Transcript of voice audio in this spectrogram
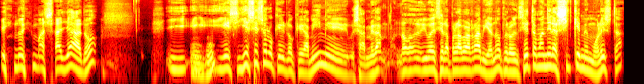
y no ir más allá, ¿no? Y, es, y, es, eso lo que, lo que a mí me, o sea, me da, no iba a decir la palabra rabia, ¿no? Pero en cierta manera sí que me molesta,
